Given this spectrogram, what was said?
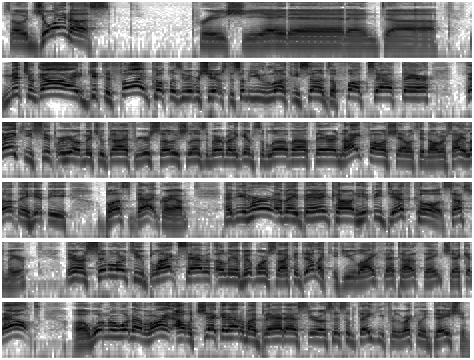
So join us. Appreciate it. And uh, Mitchell Guide, get the five Cult Dusty memberships to some of you lucky sons of fucks out there. Thank you, superhero Mitchell Guy, for your socialism. Everybody give him some love out there. Nightfall Shadow, $10. I love the hippie bus background. Have you heard of a band called Hippie Death Cult? Sounds familiar. They are similar to Black Sabbath, only a bit more psychedelic. If you like that type of thing, check it out. Uh, one one one. All right, I will check it out on my badass stereo system. Thank you for the recommendation.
